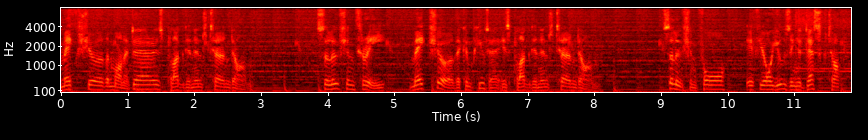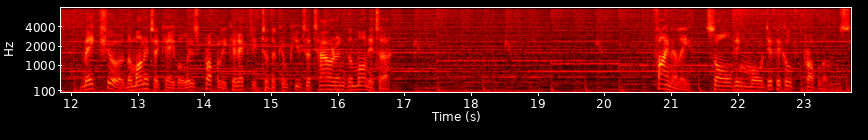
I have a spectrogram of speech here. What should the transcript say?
make sure the monitor is plugged in and turned on. Solution 3, make sure the computer is plugged in and turned on. Solution 4, if you're using a desktop, make sure the monitor cable is properly connected to the computer tower and the monitor. Finally, solving more difficult problems.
